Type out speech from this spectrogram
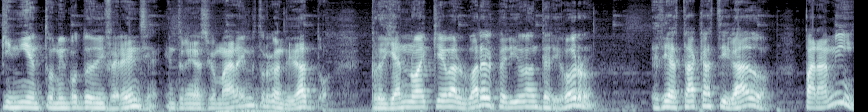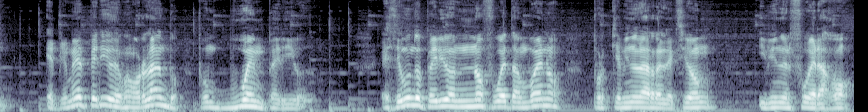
500 mil votos de diferencia entre Nacional y nuestro candidato. Pero ya no hay que evaluar el periodo anterior. Ese ya está castigado. Para mí, el primer periodo de Juan Orlando fue un buen periodo. El segundo periodo no fue tan bueno porque vino la reelección y vino el fuerajo.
